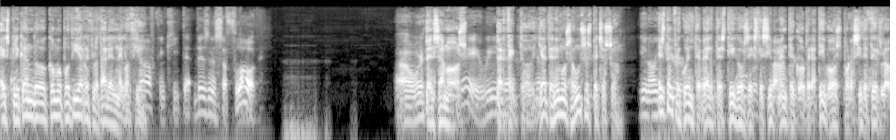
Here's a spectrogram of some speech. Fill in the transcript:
explicando cómo podía reflotar el negocio. Pensamos, perfecto, ya tenemos a un sospechoso. Es tan frecuente ver testigos excesivamente cooperativos, por así decirlo.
